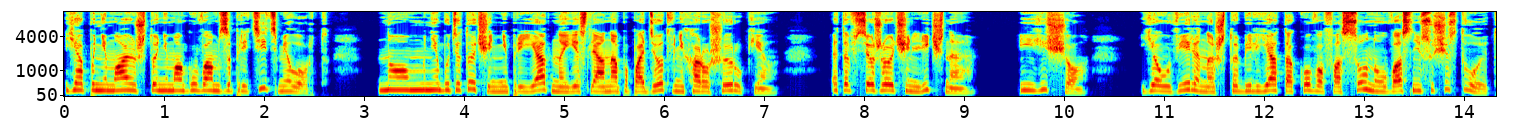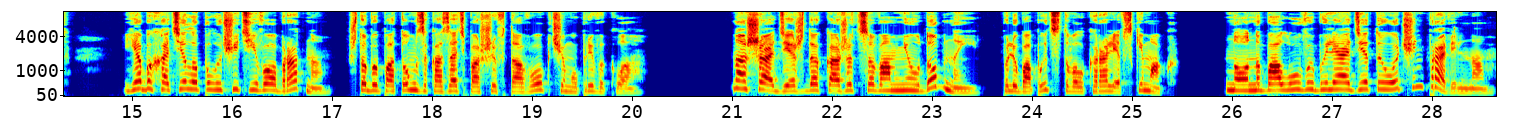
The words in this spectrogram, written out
«Я понимаю, что не могу вам запретить, милорд, но мне будет очень неприятно, если она попадет в нехорошие руки. Это все же очень личное. И еще. Я уверена, что белья такого фасона у вас не существует. Я бы хотела получить его обратно, чтобы потом заказать пошив того, к чему привыкла. «Наша одежда кажется вам неудобной?» — полюбопытствовал королевский маг. «Но на балу вы были одеты очень правильно».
